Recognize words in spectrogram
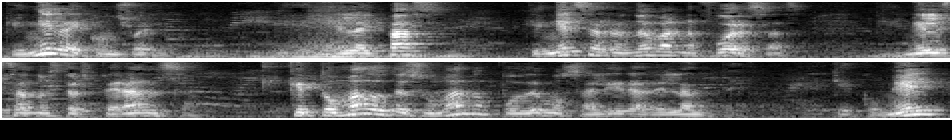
que en Él hay consuelo, que en Él hay paz, que en Él se renuevan las fuerzas, que en Él está nuestra esperanza, que tomados de su mano podemos salir adelante, que con Él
